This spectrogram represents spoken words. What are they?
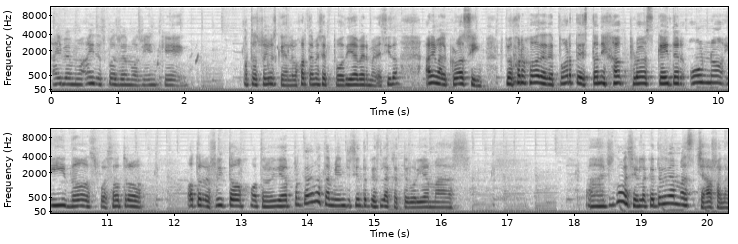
ahí vemos, ahí después vemos bien que otros premios que a lo mejor también se podía haber merecido. Animal Crossing, mejor juego de deportes, Tony Hawk Pro Skater 1 y 2. Pues otro, otro refrito, otra idea. Porque además también yo siento que es la categoría más... Ay, pues cómo decir, la categoría más chafa, la,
